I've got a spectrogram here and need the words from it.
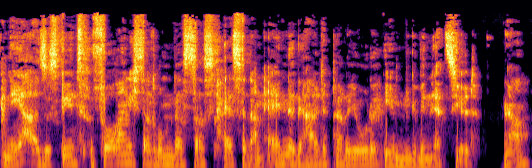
naja, also es geht vorrangig darum, dass das Asset am Ende der Halteperiode eben Gewinn erzielt. Ja,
